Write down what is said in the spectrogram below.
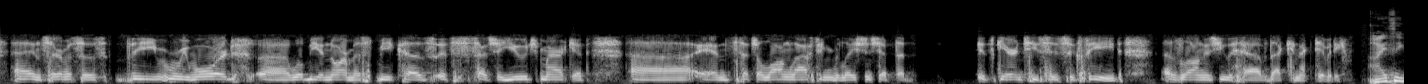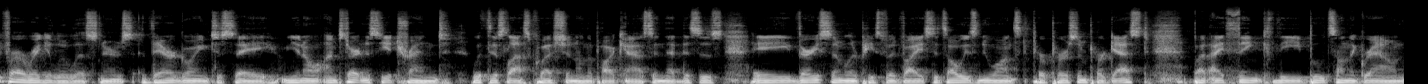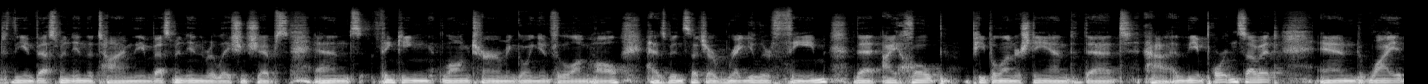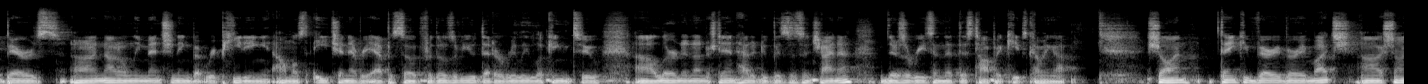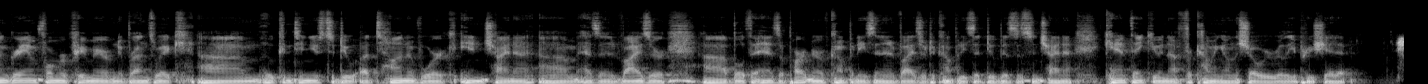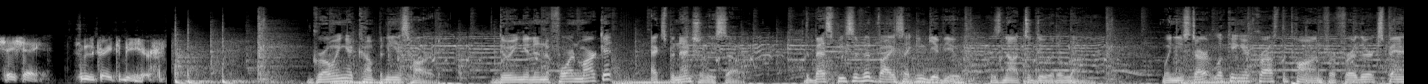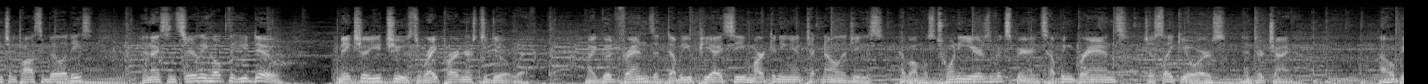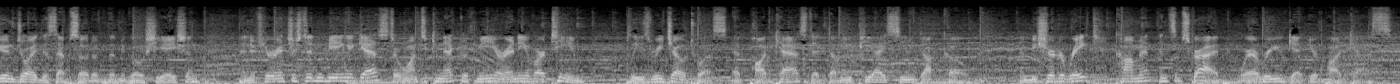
and services, the reward uh, will be enormous because it's such a huge market uh, and such a long lasting relationship that it's guaranteed to succeed as long as you have that connectivity. I think for our regular listeners, they're going to say, you know, I'm starting to see a trend with this last question on the podcast, and that this is a very similar piece of advice. It's always nuanced per person, per guest, but I think the boots on the ground, the investment in the time, the investment in relationships, and thinking long term and going in for the long haul has been such a regular theme that I hope people understand that uh, the importance of it and why it bears uh, not only mentioning but repeating almost each and every episode. For those of you that are really looking to uh, learn and understand how to do business in China, there's a reason that this topic keeps coming up. Shawn, thank you very, very much. Uh, Shawn Graham, former Premier of New Brunswick, um, who continues to do a ton of work in China um, as an advisor, uh, both as a partner of companies and an advisor to companies that do business in China. Can't thank you enough for coming on the show. We really appreciate it. Shay Shay. It was great to be here. Growing a company is hard. Doing it in a foreign market? Exponentially so. The best piece of advice I can give you is not to do it alone. When you start looking across the pond for further expansion possibilities, and I sincerely hope that you do, make sure you choose the right partners to do it with. My good friends at WPIC Marketing and Technologies have almost 20 years of experience helping brands just like yours enter China. I hope you enjoyed this episode of The Negotiation, and if you're interested in being a guest or want to connect with me or any of our team, please reach out to us at podcast at WPIC.co. And be sure to rate, comment, and subscribe wherever you get your podcasts.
